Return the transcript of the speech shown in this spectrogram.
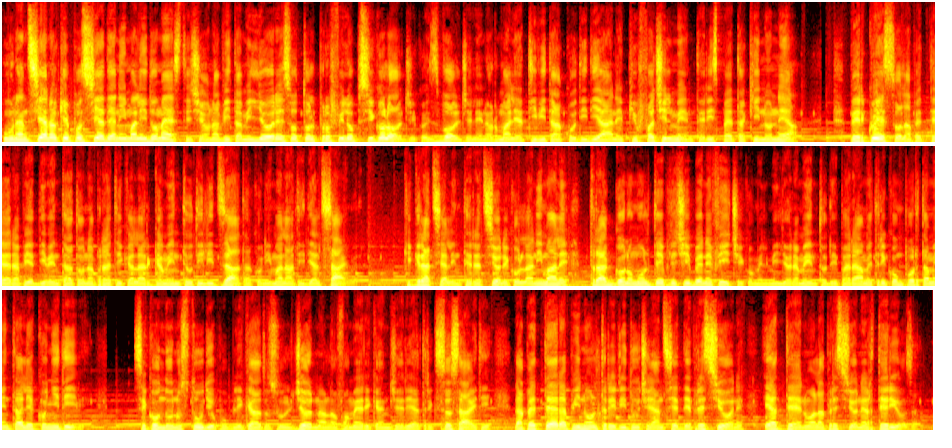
Un anziano che possiede animali domestici ha una vita migliore sotto il profilo psicologico e svolge le normali attività quotidiane più facilmente rispetto a chi non ne ha. Per questo la pet therapy è diventata una pratica largamente utilizzata con i malati di Alzheimer, che grazie all'interazione con l'animale traggono molteplici benefici come il miglioramento dei parametri comportamentali e cognitivi. Secondo uno studio pubblicato sul Journal of American Geriatric Society, la pet therapy inoltre riduce ansia e depressione e attenua la pressione arteriosa.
